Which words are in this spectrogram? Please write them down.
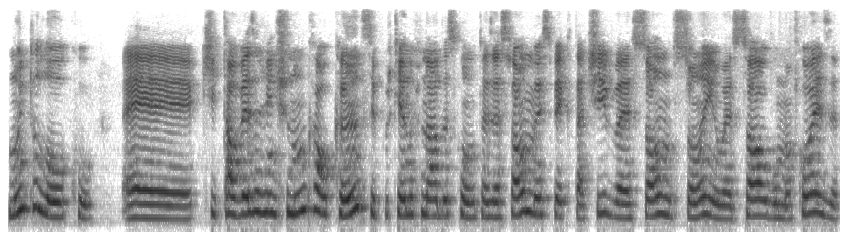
muito louco, é, que talvez a gente nunca alcance, porque no final das contas é só uma expectativa, é só um sonho, é só alguma coisa,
